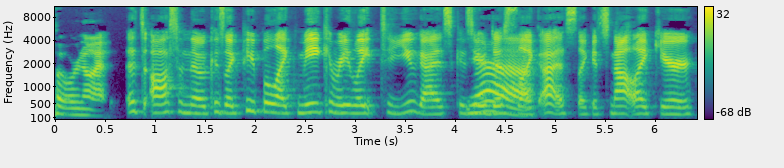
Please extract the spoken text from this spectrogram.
but we're not. It's awesome though, because like people like me can relate to you guys because yeah. you're just like us. Like it's not like you're.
